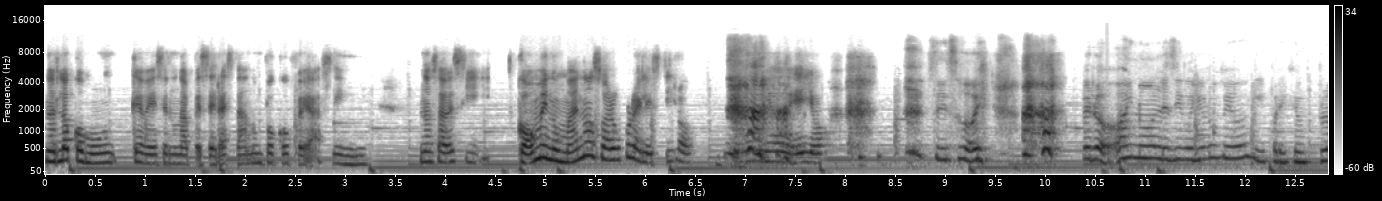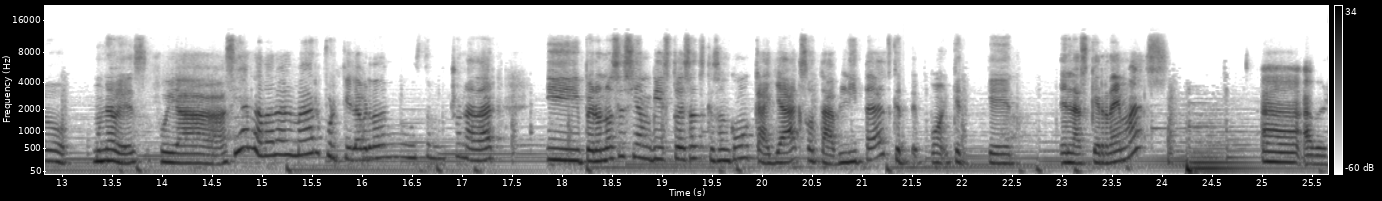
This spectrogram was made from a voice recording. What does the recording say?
no es lo común que ves en una pecera, están un poco feas y no sabes si comen humanos o algo por el estilo. Tengo miedo de ello. Sí soy. Pero, ay no, les digo, yo lo veo y, por ejemplo, una vez fui a, así a nadar al mar, porque la verdad a mí me gusta mucho nadar. Y, pero no sé si han visto esas que son como kayaks o tablitas que te pon- que, que en las que remas. Ah, a ver.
